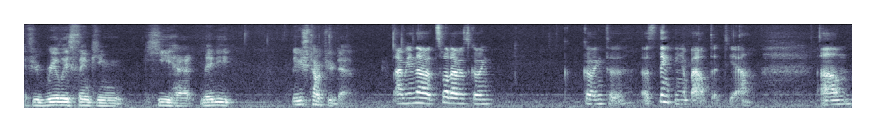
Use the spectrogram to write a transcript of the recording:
If you're really thinking he had. Maybe. You should talk to your dad. I mean, that's what I was going going to. I was thinking about it. Yeah. Um,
